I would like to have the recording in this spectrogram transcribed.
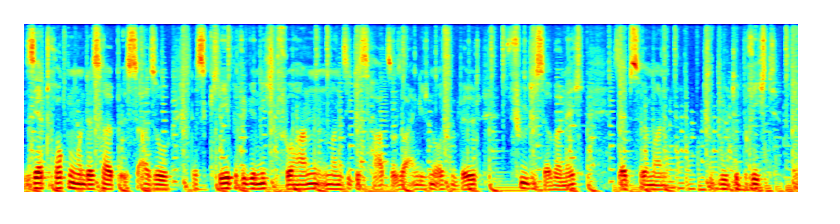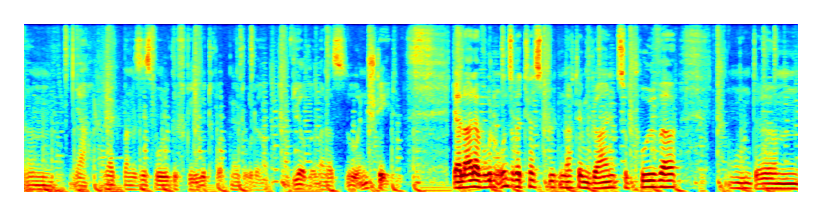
sehr trocken und deshalb ist also das Klebrige nicht vorhanden. Man sieht das Harz also eigentlich nur auf dem Bild, fühlt es aber nicht. Selbst wenn man die Blüte bricht, ähm, ja, merkt man, es ist wohl gefriergetrocknet oder wie auch immer das so entsteht. Ja, leider wurden unsere Testblüten nach dem Grind zu Pulver und ähm,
